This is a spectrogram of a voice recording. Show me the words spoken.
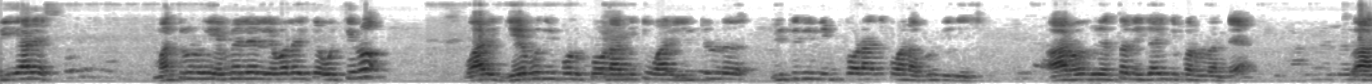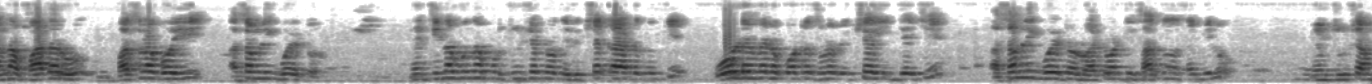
బీఆర్ఎస్ మంత్రులు ఎమ్మెల్యేలు ఎవరైతే వచ్చిరో వారి జేబుని పొడుక్కోవడానికి వారి ఇంటిని ఇంటిని నింపుకోవడానికి వాళ్ళు అభివృద్ధి చేసి ఆ రోజు ఎంత నిజాయితీ పరులు అంటే అన్న ఫాదరు బస్సులో పోయి అసెంబ్లీకి పోయేటోడు. నేను చిన్నగా ఉన్నప్పుడు చూసేటోది రిక్షా కార్డు నుంచి ఓల్డ్ ఎమ్మెల్యే కోటర్స్లో రిక్షా ఇచ్చేసి అసెంబ్లీకి పోయేటోడు. అటువంటి శాసనసభ్యులు మేము చూసాం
